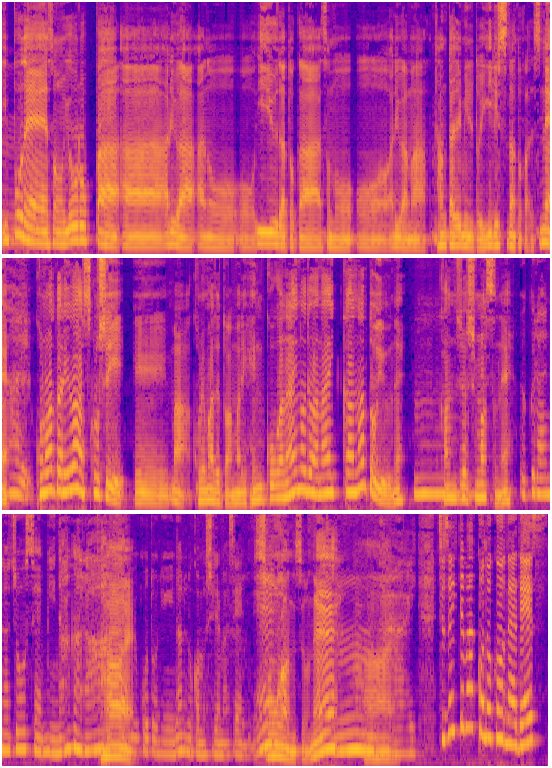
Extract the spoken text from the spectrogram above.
一方で、そのヨーロッパ、ああるいは、あの、EU だとか、その、あるいはまあ、単体で見るとイギリスだとかですね、はい、このあたりは少し、えー、まあ、これまでとあまり変更がないのではないかなというね、感じはしますね。ウクライナ情勢見ながら、はい、ということになるのかもしれませんね。そうなんですよね。はい。続いてはこのコーナーです。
